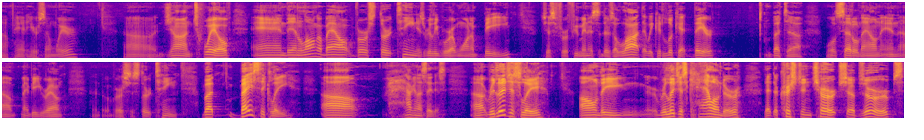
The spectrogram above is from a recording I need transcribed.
uh, pad here somewhere. Uh, John 12. And then along about verse 13 is really where I want to be just for a few minutes. There's a lot that we could look at there, but uh, we'll settle down in uh, maybe around verses 13. But basically, uh, how can I say this? Uh, religiously, on the religious calendar that the Christian church observes,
